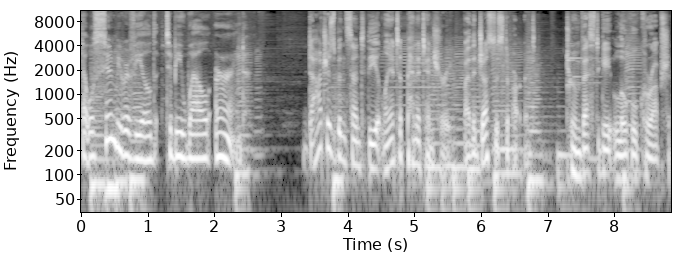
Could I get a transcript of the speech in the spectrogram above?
that will soon be revealed to be well earned. Dodge has been sent to the Atlanta Penitentiary by the Justice Department to investigate local corruption.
